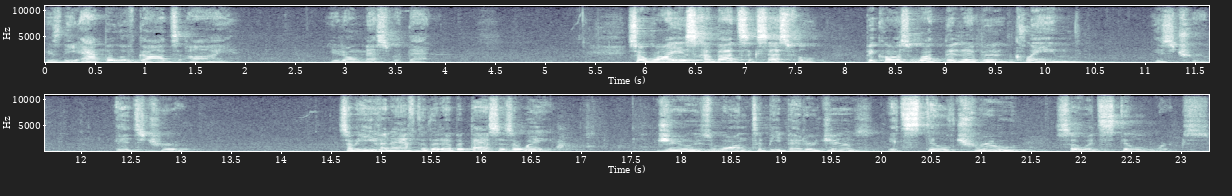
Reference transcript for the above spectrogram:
is the apple of God's eye. You don't mess with that. So, why is Chabad successful? Because what the Rebbe claimed is true. It's true. So, even after the Rebbe passes away, Jews want to be better Jews. It's still true, so it still works.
